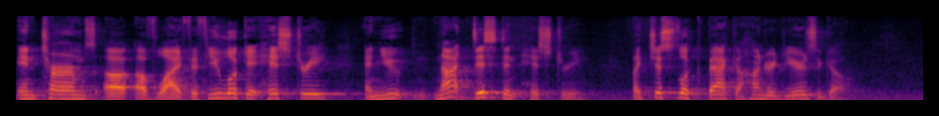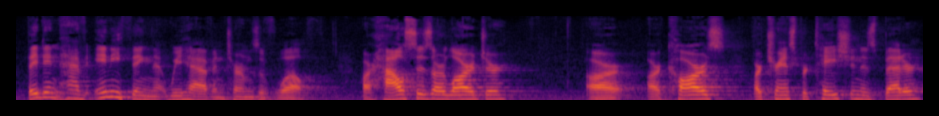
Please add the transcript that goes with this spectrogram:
in terms of, of life. If you look at history and you not distant history. Like just look back 100 years ago. They didn't have anything that we have in terms of wealth. Our houses are larger, our, our cars, our transportation is better.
